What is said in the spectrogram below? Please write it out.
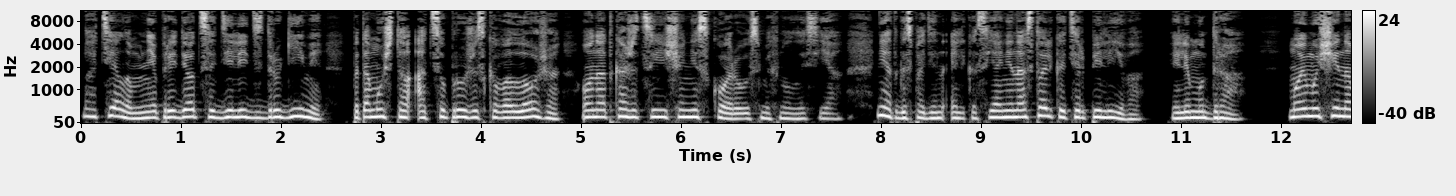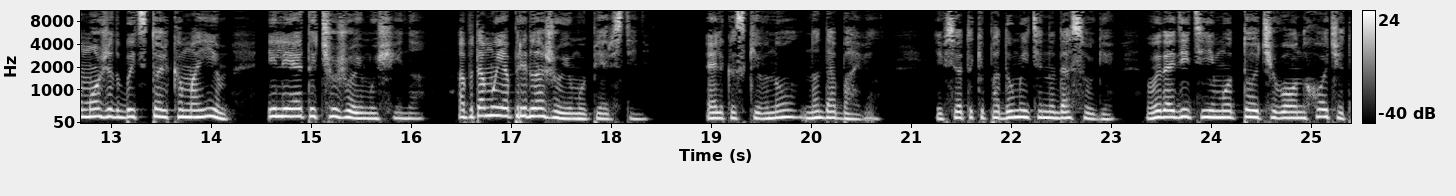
Но телом мне придется делить с другими, потому что от супружеского ложа он откажется еще не скоро, усмехнулась я. Нет, господин Элькас, я не настолько терпелива или мудра. Мой мужчина может быть только моим, или это чужой мужчина а потому я предложу ему перстень. Элька скивнул, но добавил: "И все таки подумайте на досуге. Вы дадите ему то, чего он хочет,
